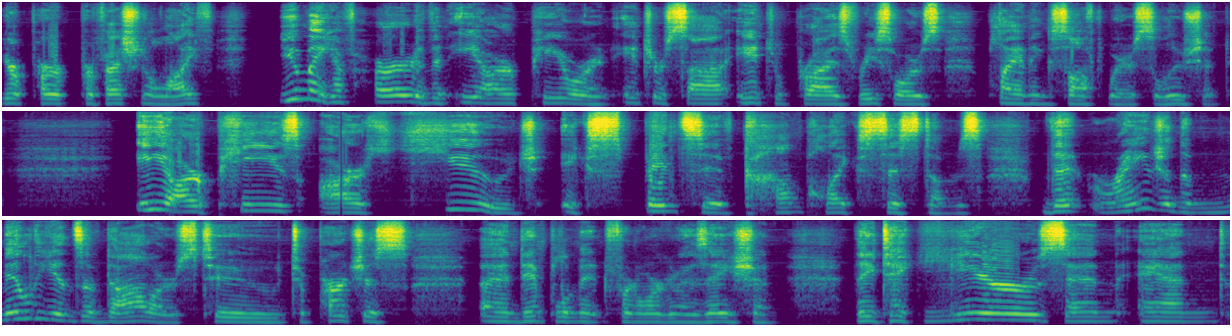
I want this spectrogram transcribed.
your professional life, you may have heard of an ERP or an enterprise resource planning software solution. ERPs are huge, expensive, complex systems that range in the millions of dollars to, to purchase and implement for an organization. They take years and and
